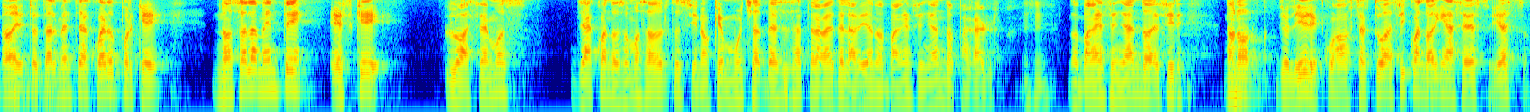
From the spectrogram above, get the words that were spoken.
no, y totalmente de acuerdo porque no solamente es que lo hacemos ya cuando somos adultos, sino que muchas veces a través de la vida nos van enseñando a pagarlo. Nos van enseñando a decir, no, no, yo libre, cuando se actúa así cuando alguien hace esto y esto.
